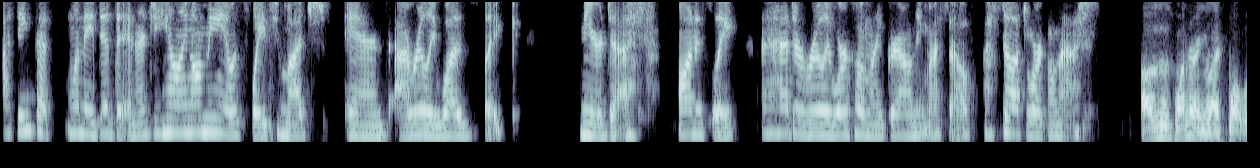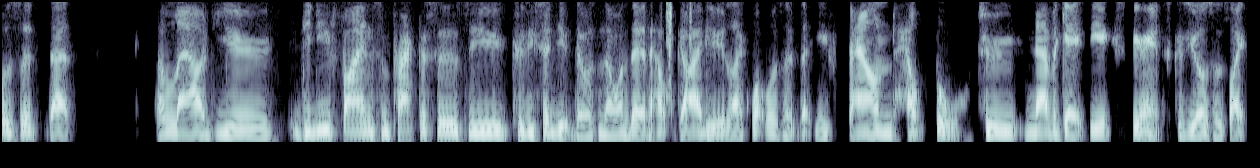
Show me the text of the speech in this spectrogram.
I think that when they did the energy healing on me, it was way too much, and I really was like near death. Honestly, I had to really work on like grounding myself. I still have to work on that. I was just wondering, like, what was it that allowed you? Did you find some practices? Do you, because you said you, there was no one there to help guide you, like, what was it that you found helpful to navigate the experience? Because yours was like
